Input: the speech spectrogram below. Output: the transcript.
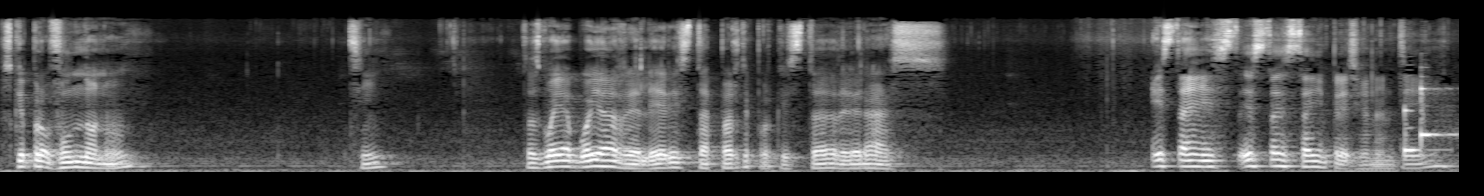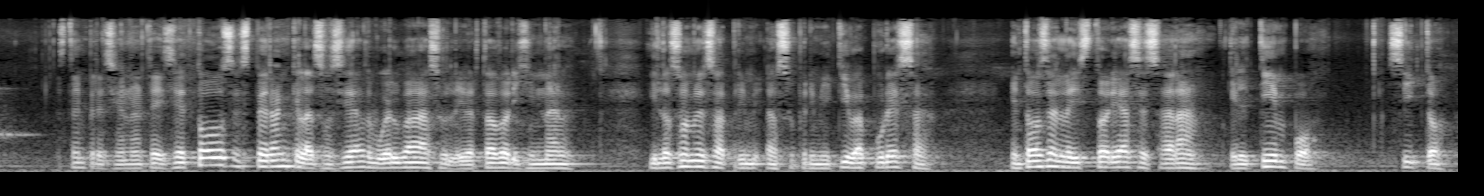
pues qué profundo, ¿no? ¿Sí? Entonces voy a, voy a releer esta parte porque está de veras... Esta, es, esta está impresionante. ¿eh? Está impresionante. Dice, todos esperan que la sociedad vuelva a su libertad original y los hombres a, a su primitiva pureza. Entonces la historia cesará. El tiempo, cito,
